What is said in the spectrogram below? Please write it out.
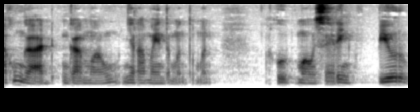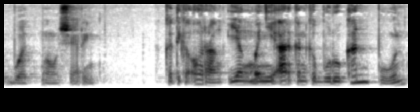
aku nggak nggak mau nyeramain teman-teman. Aku mau sharing, pure buat mau sharing. Ketika orang yang menyiarkan keburukan pun,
